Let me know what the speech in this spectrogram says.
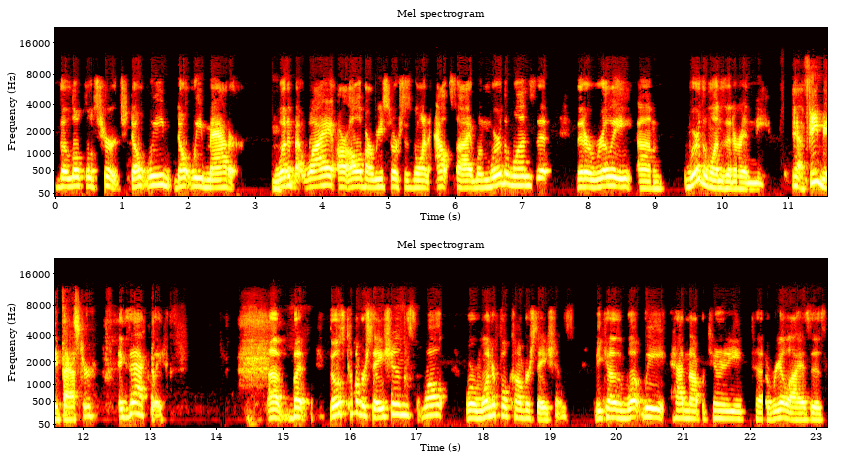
the local church? Don't we don't we matter? Hmm. What about why are all of our resources going outside when we're the ones that that are really um, we're the ones that are in need? Yeah, feed me, Pastor. Exactly. uh, but those conversations, well, were wonderful conversations because what we had an opportunity to realize is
